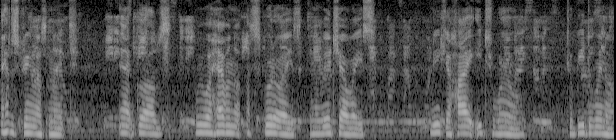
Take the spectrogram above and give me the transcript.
I had a dream last night at Gloves. We were having a, a scooter race and a wheelchair race. We need to hide each room to be the winner.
